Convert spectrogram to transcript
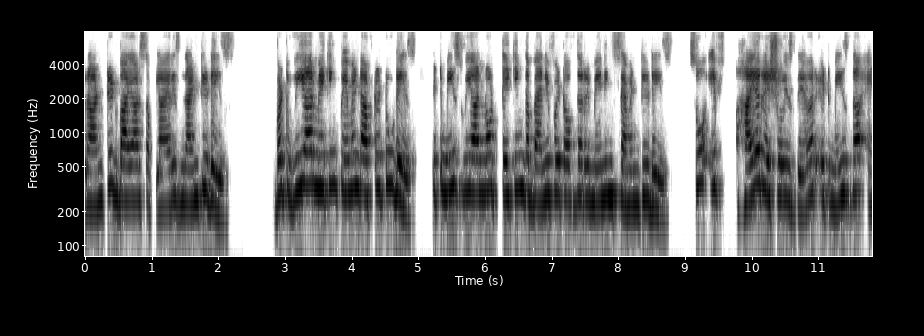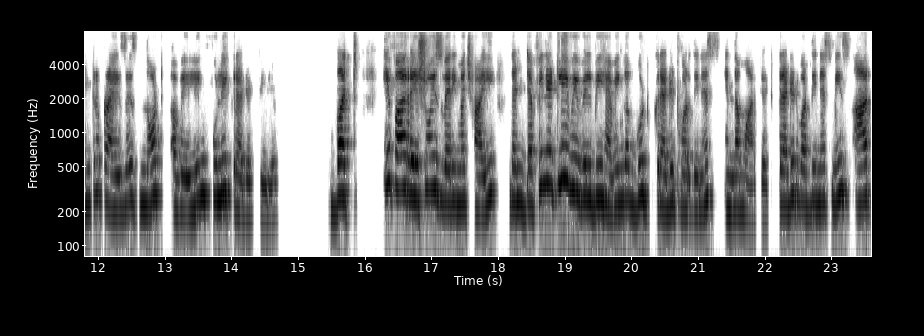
granted by our supplier is 90 days but we are making payment after two days. It means we are not taking the benefit of the remaining 70 days. So if higher ratio is there it means the enterprise is not availing fully credit period. But if our ratio is very much high then definitely we will be having a good credit worthiness in the market. Credit worthiness means our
